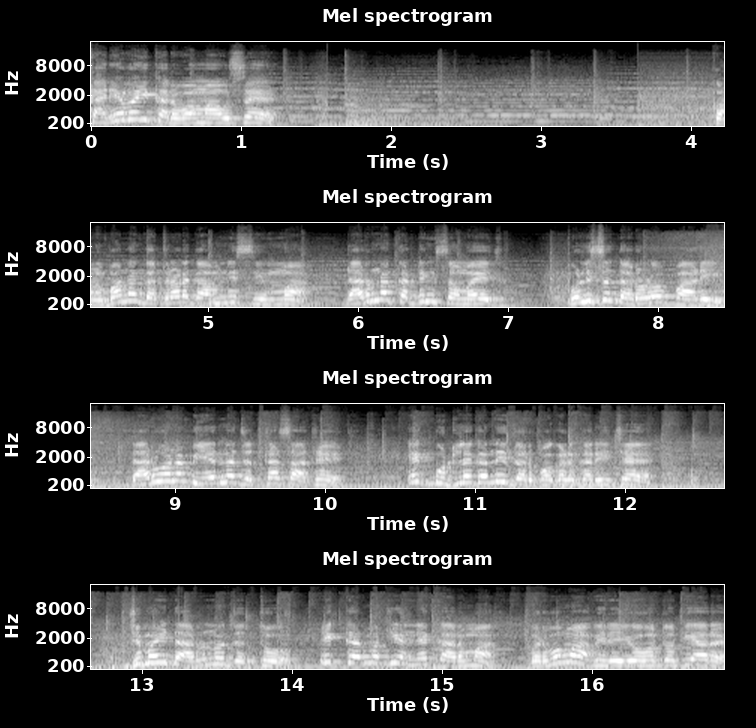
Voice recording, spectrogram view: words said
કાર્યવાહી કરવામાં આવશે. કણભાના ગતરાડ ગામની સીમમાં દારૂના કટિંગ સમયે જ પોલીસે દરોડો પાડી દારૂ અને બિયરના જથ્થા સાથે એક બુટલેગરની ધરપકડ કરી છે. જેમાં દારૂનો જથ્થો એક કારમાંથી અન્ય કારમાં ભરવામાં આવી રહ્યો હતો ત્યારે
